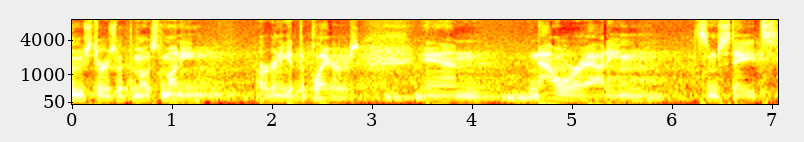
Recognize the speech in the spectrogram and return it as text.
boosters with the most money are going to get the players. And now we're adding some states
